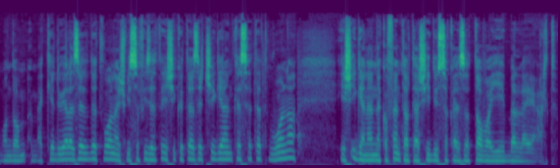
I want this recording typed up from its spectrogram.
mondom, megkérdőjeleződött volna, és visszafizetési kötelezettség jelentkezhetett volna, és igen, ennek a fenntartási időszaka ez a tavalyi évben lejárt.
